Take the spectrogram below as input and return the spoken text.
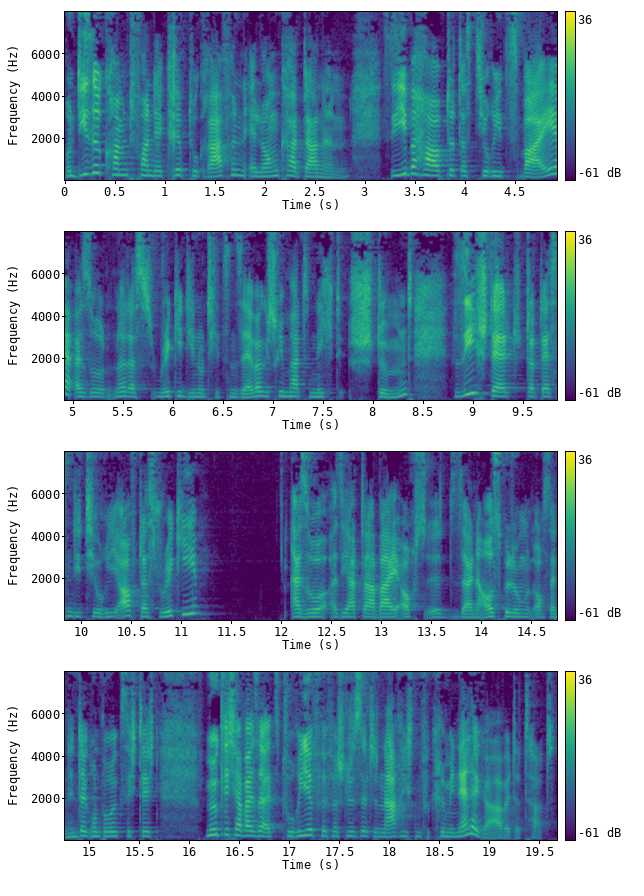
Und diese kommt von der Kryptografin Elonka Dunnen. Sie behauptet, dass Theorie 2, also ne, dass Ricky die Notizen selber geschrieben hat, nicht stimmt. Sie stellt stattdessen die Theorie auf, dass Ricky also sie hat dabei auch äh, seine Ausbildung und auch seinen Hintergrund berücksichtigt, möglicherweise als Kurier für verschlüsselte Nachrichten für Kriminelle gearbeitet hat.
